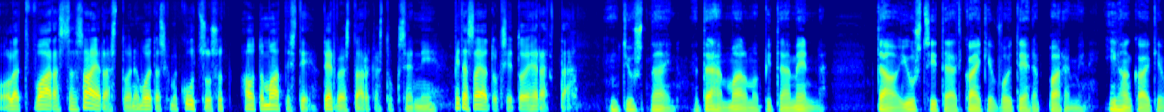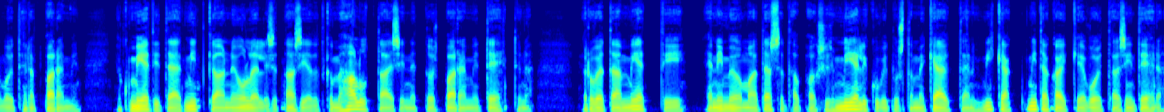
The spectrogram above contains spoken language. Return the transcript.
olet vaarassa sairastua, niin voitaisiinko me kutsua sinut automaattisesti terveystarkastukseen, niin mitä ajatuksia toi herättää? Mutta just näin. Ja tähän maailman pitää mennä. Tämä on just sitä, että kaiken voi tehdä paremmin. Ihan kaiken voi tehdä paremmin. Ja kun mietitään, että mitkä on ne oleelliset asiat, jotka me haluttaisiin, että olisi paremmin tehtynä, ja ruvetaan miettimään ja nimenomaan tässä tapauksessa mielikuvitustamme käyttäen, mikä, mitä kaikkea voitaisiin tehdä,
